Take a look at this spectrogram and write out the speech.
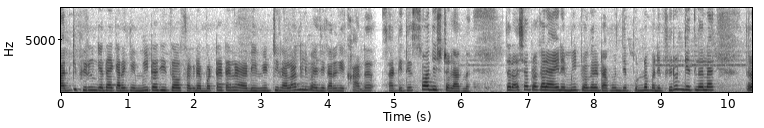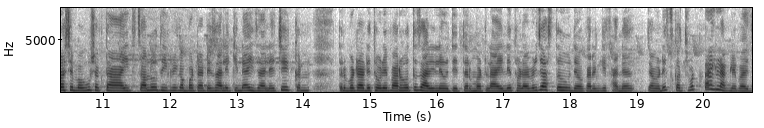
आणखी फिरून घेत आहे कारण की मिठाची चव सगळ्या बटाट्याला आणि मिरचीला लागली पाहिजे कारण की खाण्यासाठी ते स्वादिष्ट लागणार. तर अशा प्रकारे आईने मीठ वगैरे टाकून ते पूर्णपणे फिरून घेतलेलं आहे. तर असे बघू शकता आई चालू होती इकडे का बटाटे झाले की नाही झाले चेक करणं. तर बटाटे थोडेफार होतच आलेले होते तर म्हटलं आईने थोडा वेळ जास्त होऊ द्यावं कारण की खाण्याच्या वेळेस कचवट नाही लागले पाहिजे.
